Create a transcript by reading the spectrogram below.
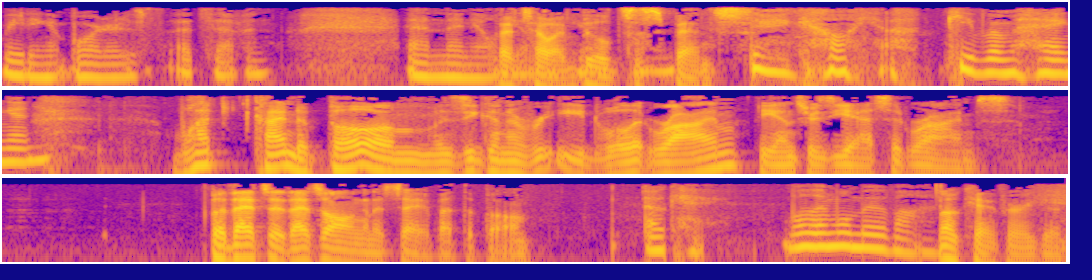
reading at Borders at seven, and then you'll. That's how I build suspense. There you go. Yeah, keep them hanging. What kind of poem is he going to read? Will it rhyme? The answer is yes, it rhymes. But that's it. That's all I'm going to say about the poem. Okay. Well, then we'll move on. Okay, very good.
